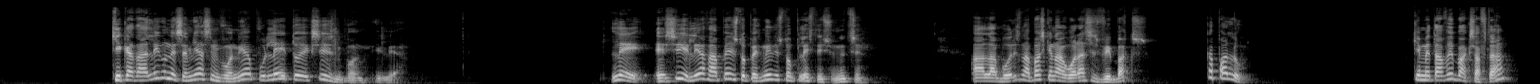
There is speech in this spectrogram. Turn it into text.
και καταλήγουν σε μια συμφωνία που λέει το εξής λοιπόν, Ηλία. Λέει, εσύ Ηλία θα παίζεις το παιχνίδι στο PlayStation, έτσι. Αλλά μπορείς να πας και να αγοράσεις V-Bucks κάπου αλλού. Και με τα V-Bucks αυτά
